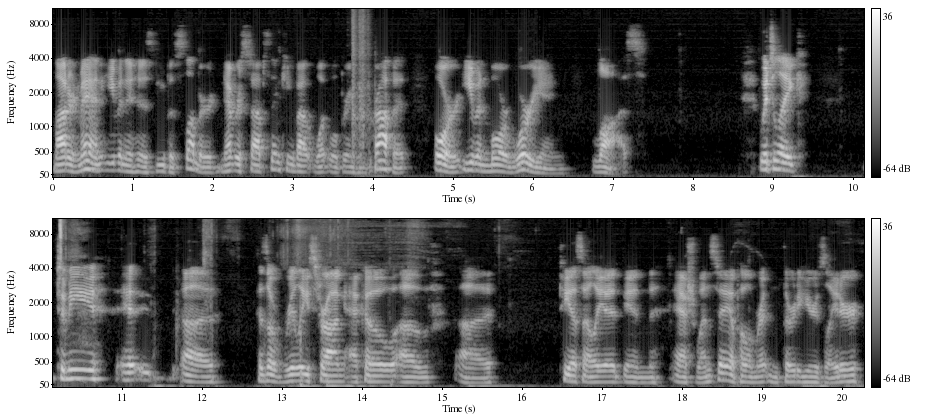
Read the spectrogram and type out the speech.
Modern man, even in his deepest slumber, never stops thinking about what will bring him profit, or even more worrying, loss. Which, like, to me, it, uh, has a really strong echo of uh, T.S. Eliot in Ash Wednesday, a poem written 30 years later,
